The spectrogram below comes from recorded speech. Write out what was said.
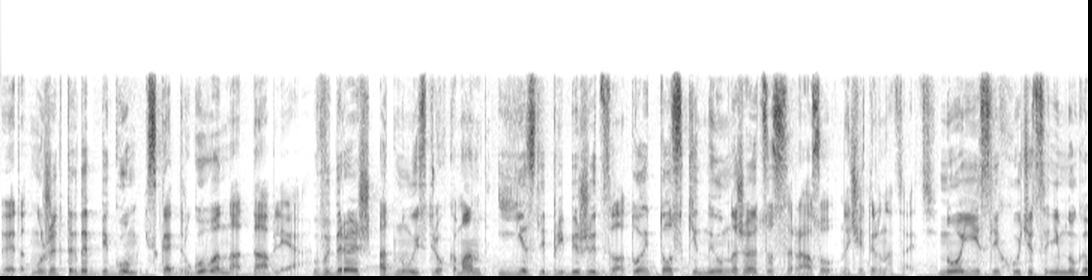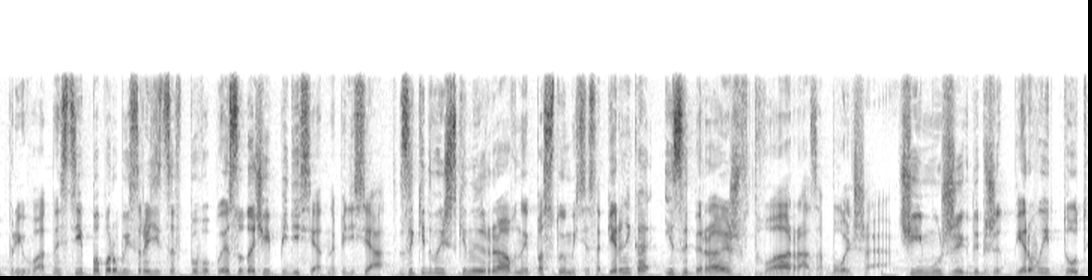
этот мужик, тогда бегом искать другого на дабле. Выбираешь одну из трех команд, и если прибежит золотой, то скины умножаются сразу на 14. Ну а если хочется немного приватности, попробуй сразиться в PvP с удачей 50 на 50. Закидываешь скины равные по стоимости соперника и забираешь в два раза больше. Чей мужик добежит первый, тот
